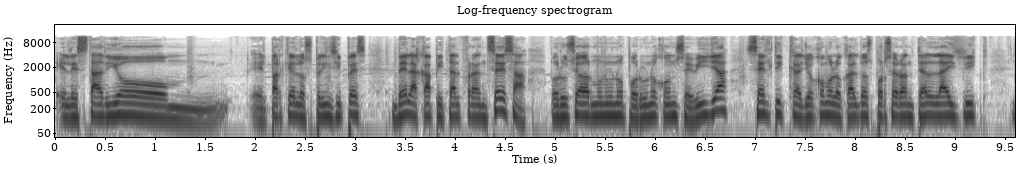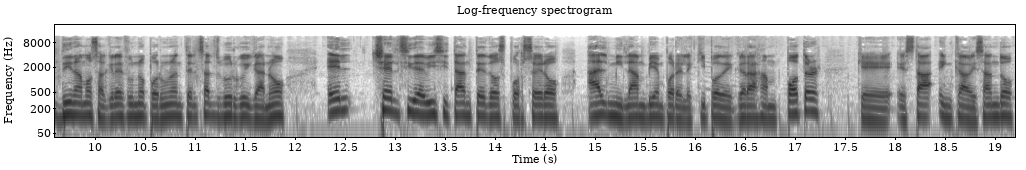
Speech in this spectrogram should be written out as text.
el estadio mm, el Parque de los Príncipes de la capital francesa. Borussia Dortmund 1 por 1 con Sevilla. Celtic cayó como local 2 por 0 ante el Leipzig. Dinamo Zagreb 1 por 1 ante el Salzburgo y ganó el Chelsea de visitante 2 por 0 al Milán, bien por el equipo de Graham Potter que está encabezando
